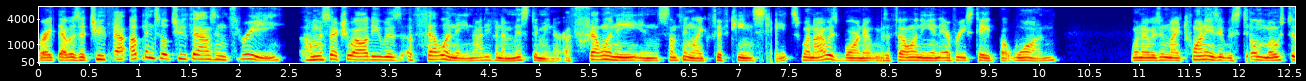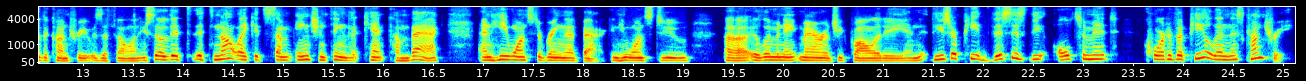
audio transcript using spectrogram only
Right? That was a two up until 2003, homosexuality was a felony, not even a misdemeanor, a felony in something like 15 states. When I was born, it was a felony in every state but one when I was in my 20s, it was still most of the country, it was a felony. So it's not like it's some ancient thing that can't come back. And he wants to bring that back and he wants to uh, eliminate marriage equality. And these are, this is the ultimate court of appeal in this country.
